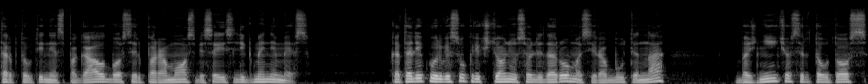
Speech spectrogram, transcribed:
tarptautinės pagalbos ir paramos visais lygmenimis. Katalikų ir visų krikščionių solidarumas yra būtina bažnyčios ir tautos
